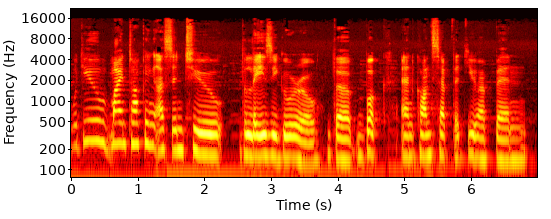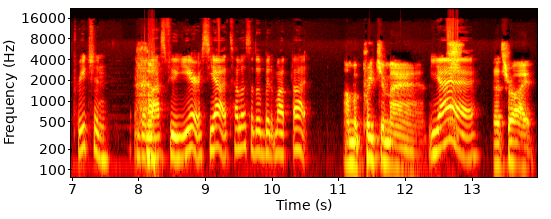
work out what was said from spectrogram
Would you mind talking us into The Lazy Guru, the book and concept that you have been preaching in the last few years. Yeah, tell us a little bit about that. I'm a preacher man. Yeah. That's right.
